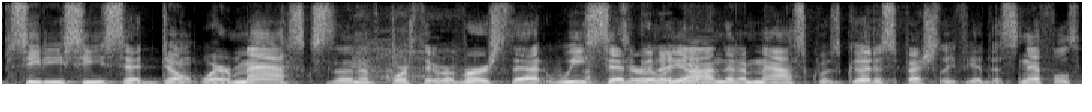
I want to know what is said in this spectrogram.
CDC said don't wear masks. Then, of course, they reversed that. We said early on that a mask was good, especially if you had the sniffles.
